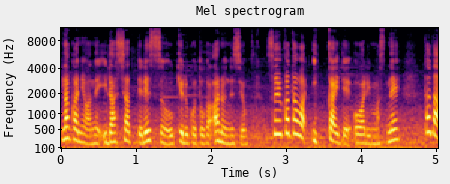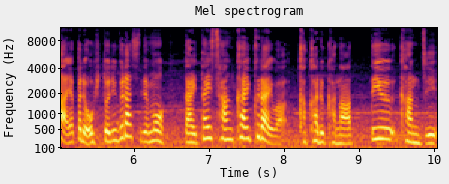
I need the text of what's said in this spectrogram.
中にはねいらっしゃってレッスンを受けることがあるんですよ。そういう方は1回で終わりますね。ただやっぱりお一人暮らしでもだいたい3回くらいはかかるかなっていう感じ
